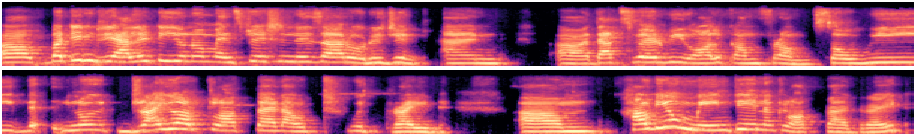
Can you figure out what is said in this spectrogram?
Uh, but in reality you know menstruation is our origin and uh, that's where we all come from. So we you know dry your cloth pad out with pride. Um, how do you maintain a cloth pad right?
